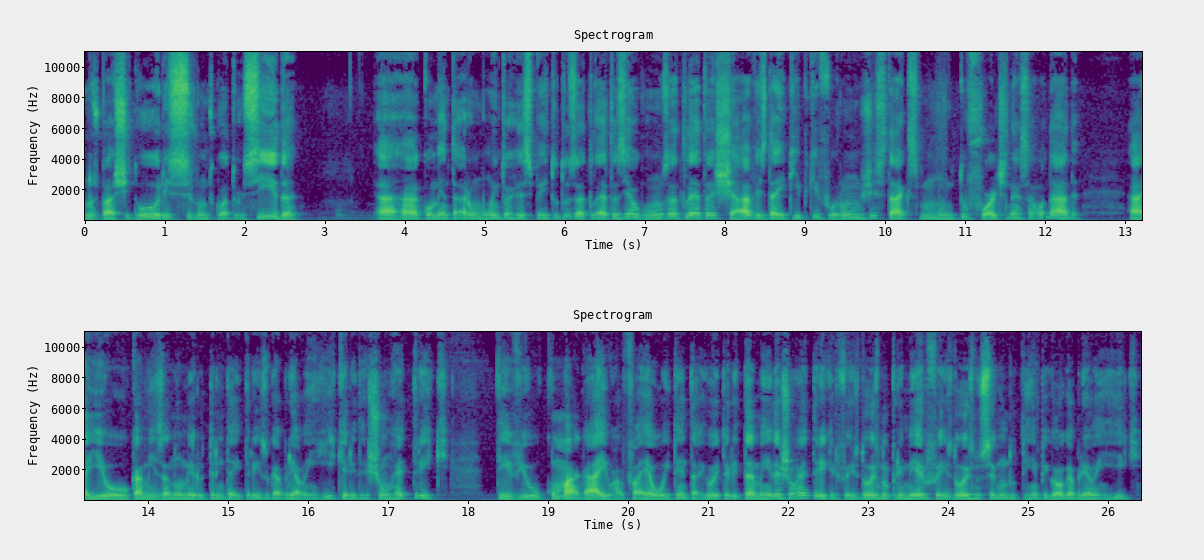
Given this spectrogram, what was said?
nos bastidores, junto com a torcida, ah, comentaram muito a respeito dos atletas e alguns atletas chaves da equipe que foram uns destaques muito fortes nessa rodada. Aí o camisa número 33, o Gabriel Henrique, ele deixou um hat-trick. Teve o Kumagai, o Rafael 88, ele também deixou um hat-trick. Ele fez dois no primeiro, fez dois no segundo tempo, igual o Gabriel Henrique.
